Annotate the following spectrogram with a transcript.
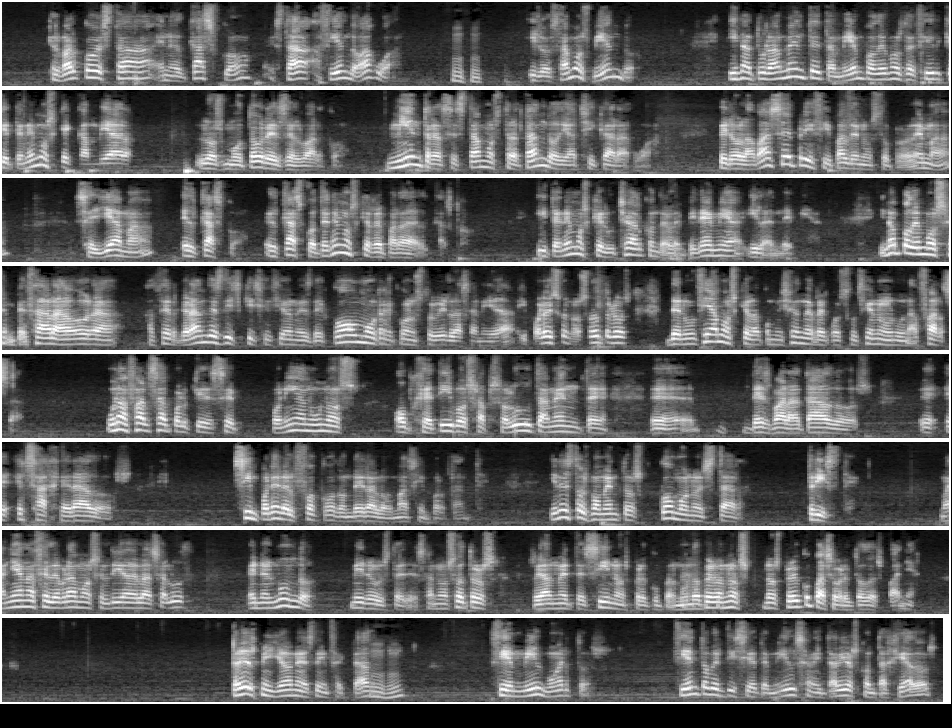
el barco está en el casco, está haciendo agua. Y lo estamos viendo. Y naturalmente también podemos decir que tenemos que cambiar los motores del barco mientras estamos tratando de achicar agua. Pero la base principal de nuestro problema se llama el casco. El casco, tenemos que reparar el casco. Y tenemos que luchar contra la epidemia y la endemia. Y no podemos empezar ahora hacer grandes disquisiciones de cómo reconstruir la sanidad. Y por eso nosotros denunciamos que la Comisión de Reconstrucción era una farsa. Una farsa porque se ponían unos objetivos absolutamente eh, desbaratados, eh, eh, exagerados, sin poner el foco donde era lo más importante. Y en estos momentos, ¿cómo no estar triste? Mañana celebramos el Día de la Salud en el mundo. Miren ustedes, a nosotros realmente sí nos preocupa el mundo, pero nos, nos preocupa sobre todo España. Tres millones de infectados, cien mil muertos, 127.000 sanitarios contagiados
